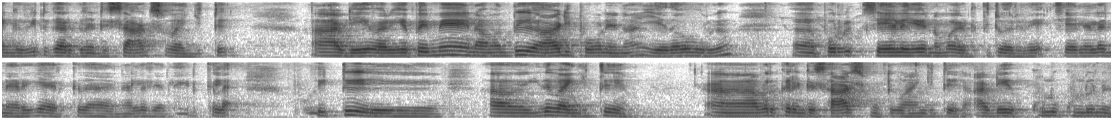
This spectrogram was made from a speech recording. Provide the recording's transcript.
எங்கள் வீட்டுக்காருக்கு ரெண்டு ஷார்ட்ஸ் வாங்கிட்டு அப்படியே வர எப்பயுமே நான் வந்து ஆடி போனேன்னா ஏதோ ஒரு பொருள் சேலையோ என்னமோ எடுத்துகிட்டு வருவேன். சேலையெல்லாம் நிறையா இருக்குதா நல்ல சேலை எடுக்கலை. போயிட்டு இது வாங்கிட்டு அவருக்கு ரெண்டு ஷார்ட்ஸ் மட்டும் வாங்கிட்டு அப்படியே குழு குழுன்னு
